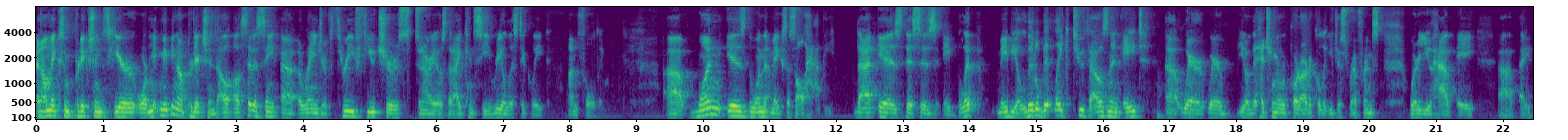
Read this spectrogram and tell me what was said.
and I'll make some predictions here, or maybe not predictions. I'll, I'll set a, uh, a range of three future scenarios that I can see realistically unfolding. Uh, one is the one that makes us all happy. That is, this is a blip, maybe a little bit like 2008, uh, where where you know the Hechinger report article that you just referenced, where you have a uh, a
